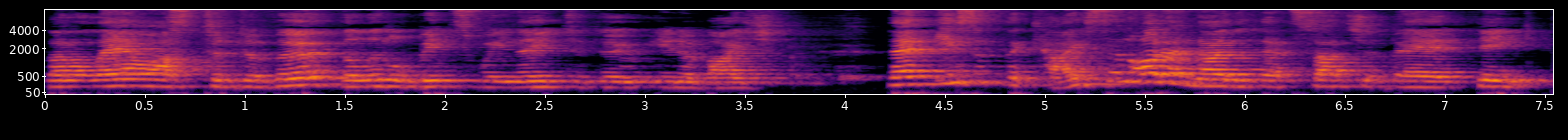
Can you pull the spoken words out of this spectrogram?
that allow us to divert the little bits we need to do innovation. That isn't the case, and I don't know that that's such a bad thing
